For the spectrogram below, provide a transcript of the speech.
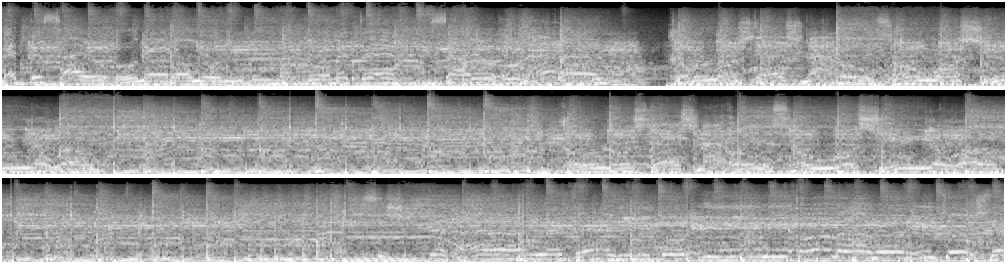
めてさようなら4人まとめて。さようなら殺してしまおうそうしよう。殺してしまおう。そうしよう。して晴れて一人身を守りとした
